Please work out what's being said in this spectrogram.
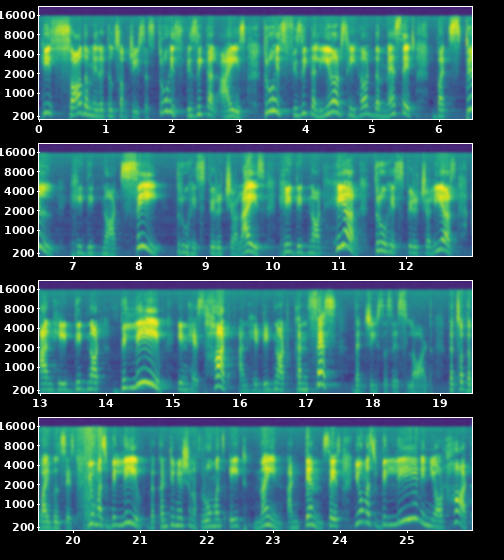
He saw the miracles of Jesus through his physical eyes, through his physical ears. He heard the message, but still he did not see through his spiritual eyes. He did not hear through his spiritual ears, and he did not believe in his heart, and he did not confess that Jesus is Lord. That's what the Bible says. You must believe, the continuation of Romans 8, 9, and 10 says, You must believe in your heart.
